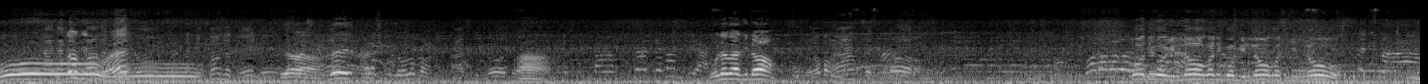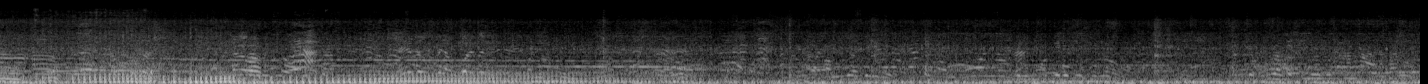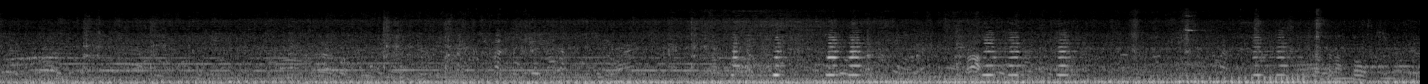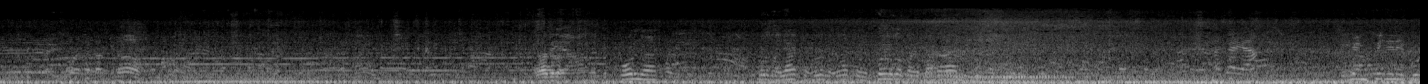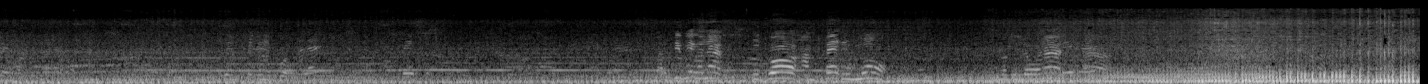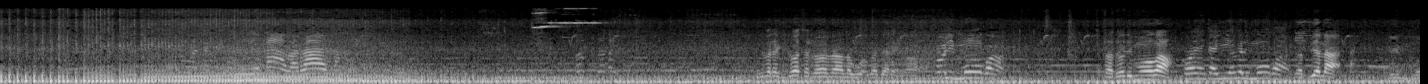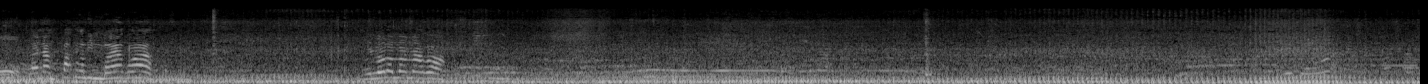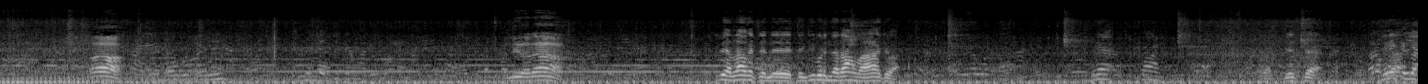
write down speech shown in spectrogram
Oh, đó cái tuổi ấy. Dạ, đây. À. Boleh bagi dong. Kau tiga kilo, kau tiga kilo, kau tiga kilo. Có thì có kilo, có thì kilo. Berarti baik mana? Tiga sampai lima. Lima Ini pada kedua satu ada lagu apa jadi kau? Kau lima kau. Satu lima kau. Kau yang kaya ke lima kau. Tapi nak. Limo. Kau nampak dengan lima kau. Hello lah mama kau. À. Ali dah. Tapi Allah ke sini tinggi bernyerang bah coba. Ya, kau. Biasa. Ini kerja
